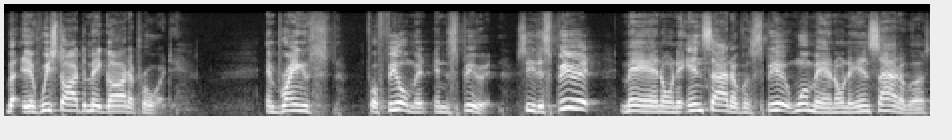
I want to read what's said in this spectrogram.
but if we start to make God a priority and brings fulfillment in the spirit. See, the spirit man on the inside of a spirit woman on the inside of us,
